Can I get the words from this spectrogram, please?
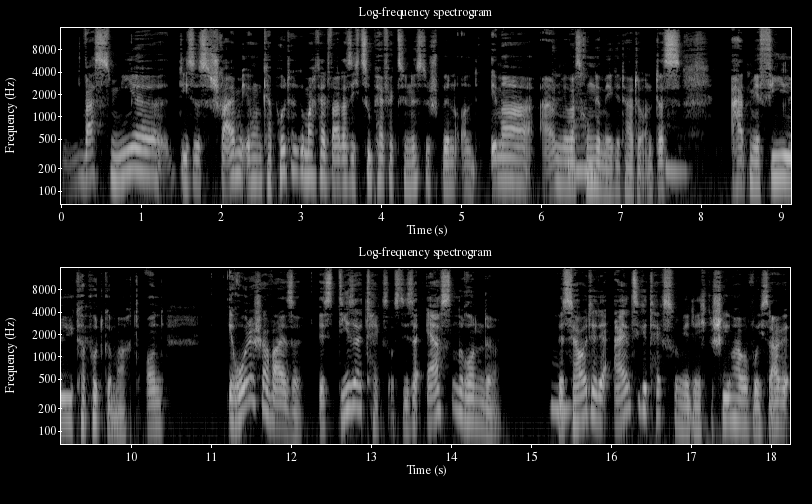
was mir dieses Schreiben irgendwann kaputt gemacht hat, war, dass ich zu perfektionistisch bin und immer an mir was mhm. rumgemäkelt hatte. Und das mhm. hat mir viel kaputt gemacht. Und ironischerweise ist dieser Text aus dieser ersten Runde mhm. bisher heute der einzige Text von mir, den ich geschrieben habe, wo ich sage,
